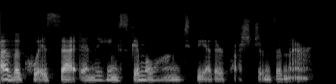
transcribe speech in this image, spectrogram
of a quiz set and they can skim along to the other questions in there.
